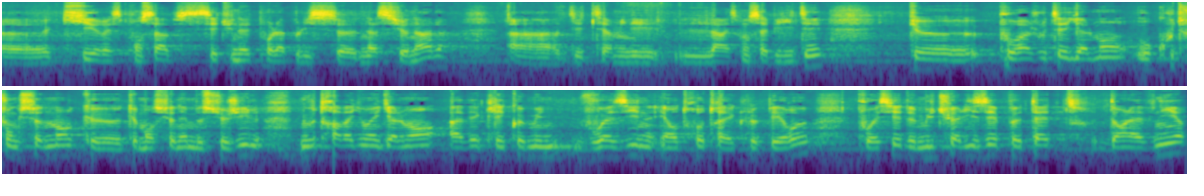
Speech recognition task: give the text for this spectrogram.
euh, qui est responsable, c'est une aide pour la police nationale à déterminer la responsabilité pour ajouter également au coût de fonctionnement que, mentionnait M. Gilles, nous travaillons également avec les communes voisines et entre autres avec le PRE pour essayer de mutualiser peut-être dans l'avenir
